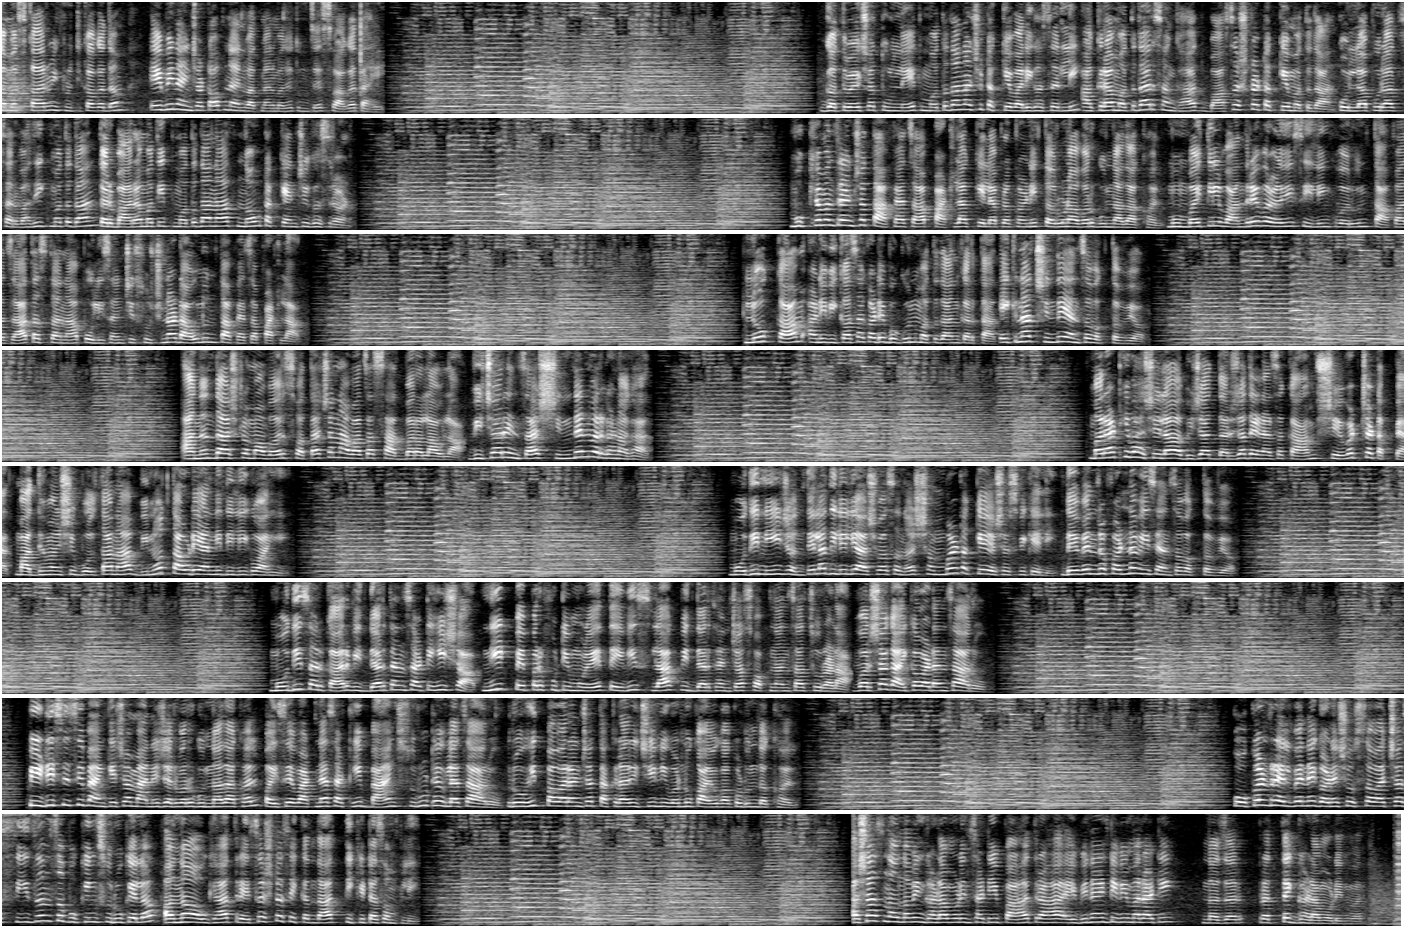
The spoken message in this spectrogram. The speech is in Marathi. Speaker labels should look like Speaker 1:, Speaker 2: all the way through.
Speaker 1: नमस्कार मी कृतिका कदम. ए बी नाईनच्या टॉप नाईन बातम्यांमध्ये तुमचे स्वागत आहे. गतवेळच्या तुलनेत मतदानाची टक्केवारी घसरली. अकरा मतदारसंघात बासष्ट टक्के मतदान. कोल्हापुरात सर्वाधिक मतदान तर बारामतीत मतदानात नऊ टक्क्यांची घसरण. मुख्यमंत्र्यांच्या ताफ्याचा पाठलाग केल्याप्रकरणी तरुणावर गुन्हा दाखल. मुंबईतील वांद्रे वरळी सिलिंकवरून ताफा जात असताना पोलिसांची सूचना डावलून ताफ्याचा पाठलाग. लोक काम आणि विकासाकडे बघून मतदान करतात. एकनाथ शिंदे यांचं वक्तव्य. आनंद आश्रमावर स्वतःच्या नावाचा सातबारा लावला. विचारेंचा शिंदेंवर घणाघात. मराठी भाषेला अभिजात दर्जा देण्याचं काम शेवटच्या टप्प्यात. माध्यमांशी बोलताना विनोद तावडे यांनी दिली ग्वाही. मोदींनी जनतेला दिलेली आश्वासनं शंभर टक्के यशस्वी केली. देवेंद्र फडणवीस यांचं वक्तव्य. मोदी सरकार विद्यार्थ्यांसाठीही शाप. नीट पेपर फुटीमुळे तेवीस लाख विद्यार्थ्यांच्या स्वप्नांचा चुराडा. वर्षा गायकवाडांचा आरोप. पीडीसीसी बँकेच्या मॅनेजरवर गुन्हा दाखल पैसे वाटण्यासाठी बँक सुरू ठेवल्याचा आरोप रोहित पवारांच्या तक्रारीची निवडणूक आयोगाकडून दखल. कोकण रेल्वेने गणेशोत्सवाच्या सीझनचं बुकिंग सुरू केलं अन अवघ्या त्रेसष्ट सेकंदात तिकीटं संपली. अशाच नवनवीन घडामोडींसाठी पाहत रहा एबी नाईन टीव्ही मराठी नजर प्रत्येक घडामोडींवर.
